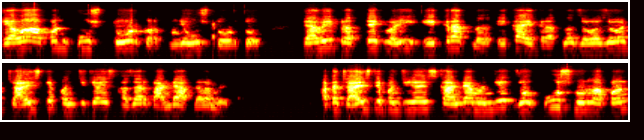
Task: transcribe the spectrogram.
जेव्हा आपण ऊस तोड करतो म्हणजे ऊस तोडतो त्यावेळी प्रत्येक वेळी एकरातनं एका एकरातनं जवळजवळ चाळीस ते पंचेचाळीस हजार कांड्या आपल्याला मिळतात. आता चाळीस ते पंचेचाळीस कांड्या म्हणजे जो ऊस म्हणून आपण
